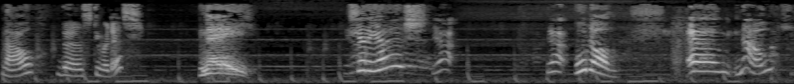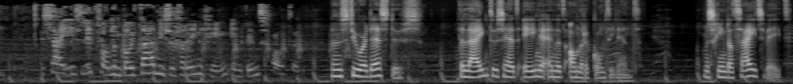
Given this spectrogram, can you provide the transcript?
Nou, De stewardess. nee. Serieus? Ja. Ja. Hoe dan? Ehm, nou, zij is lid van een botanische vereniging in Winschoten. Een stewardess dus. De lijn tussen het ene en het andere continent. Misschien dat zij iets weet.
